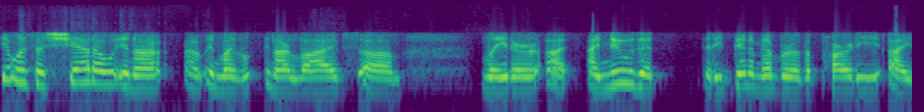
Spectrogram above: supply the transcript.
it was a shadow in our uh, in my in our lives. Um, later, I I knew that that he'd been a member of the party. I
